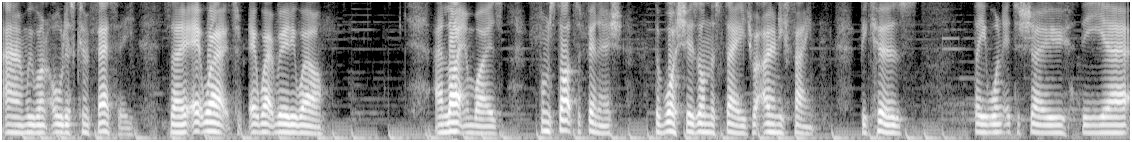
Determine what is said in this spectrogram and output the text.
and we want all this confetti. So it worked. It worked really well. And lighting wise, from start to finish, the washes on the stage were only faint because they wanted to show the uh,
